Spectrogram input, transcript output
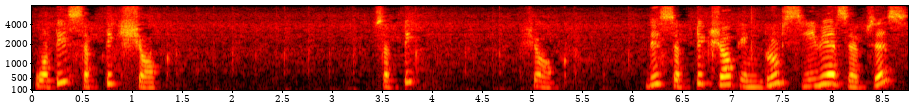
What is septic shock? Septic shock. This septic shock includes severe sepsis.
